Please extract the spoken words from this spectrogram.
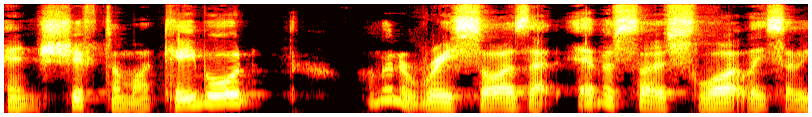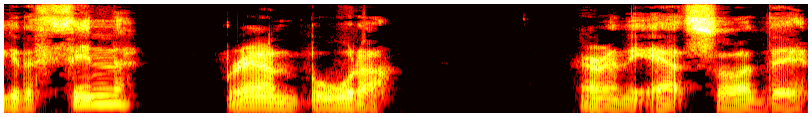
and Shift on my keyboard, I'm going to resize that ever so slightly so we get a thin brown border around the outside there.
